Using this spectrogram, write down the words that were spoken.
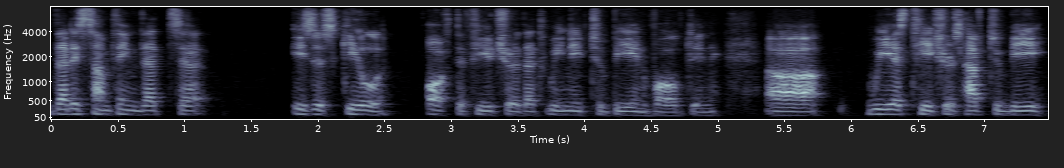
that is something that uh, is a skill of the future that we need to be involved in. Uh, we as teachers have to be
